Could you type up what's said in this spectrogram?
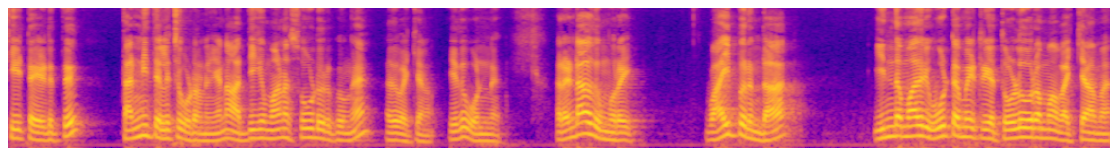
ஷீட்டை எடுத்து தண்ணி தெளித்து விடணும். ஏன்னா அதிகமான சூடு இருக்குங்க அது வைக்கணும். இது ஒன்று ரெண்டாவது முறை வாய்ப்பு இருந்தால் இந்த மாதிரி ஊட்டமேற்றிய தொழு உரமாக வைக்காம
